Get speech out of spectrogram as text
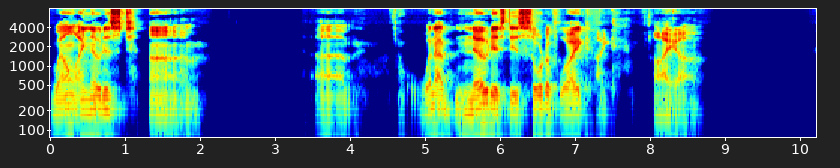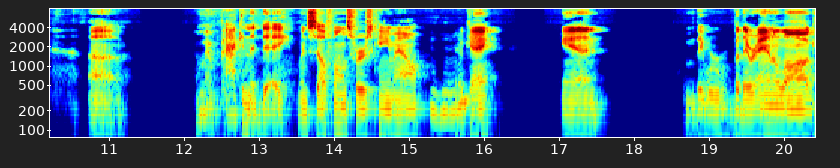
well, I noticed um, um, what I've noticed is sort of like I, I uh, uh, remember back in the day when cell phones first came out. Mhm. Okay, and they were, but they were analog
